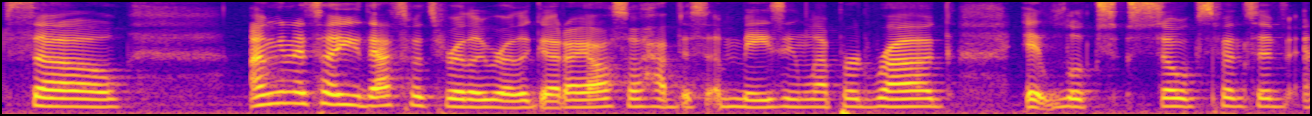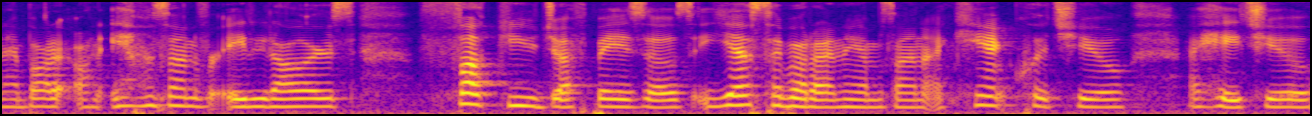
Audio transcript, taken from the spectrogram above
so I'm going to tell you that's what's really, really good. I also have this amazing leopard rug. It looks so expensive, and I bought it on Amazon for $80. Fuck you, Jeff Bezos. Yes, I bought it on Amazon. I can't quit you. I hate you.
